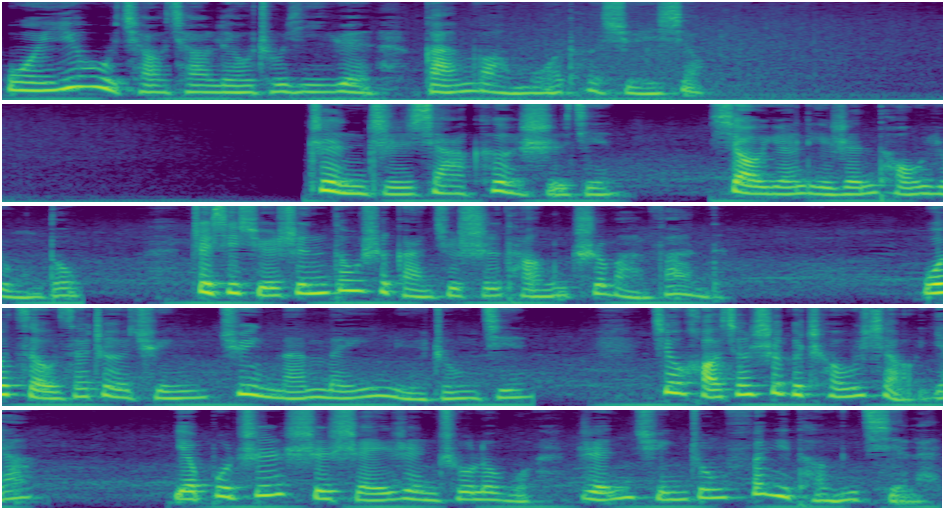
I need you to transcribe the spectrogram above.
我又悄悄溜出医院，赶往模特学校。正值下课时间，校园里人头涌动，这些学生都是赶去食堂吃晚饭的。我走在这群俊男美女中间，就好像是个丑小鸭，也不知是谁认出了我，人群中沸腾起来。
